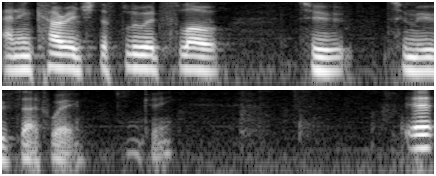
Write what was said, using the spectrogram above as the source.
and encourage the fluid flow to, to move that way. Okay. A-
